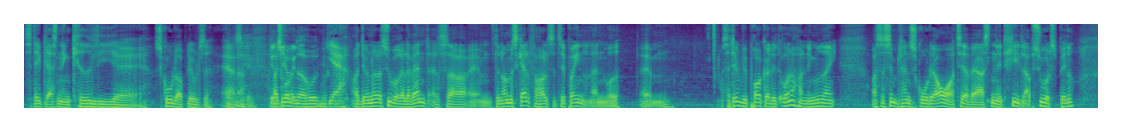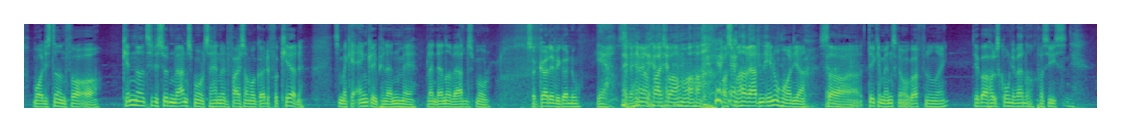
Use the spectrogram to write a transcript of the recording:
Så det bliver sådan en kedelig øh, skoleoplevelse. Ja, altså, det bliver Og det er jo- trukket ned over hovedet måske. Ja, og det er jo noget, der er super relevant. Altså, øhm, det er noget, man skal forholde sig til på en eller anden måde. Øhm, så det vil vi prøve at gøre lidt underholdning ud af. Og så simpelthen skrue det over til at være sådan et helt absurd spil, hvor i stedet for at kende noget til de 17 verdensmål, så handler det faktisk om at gøre det forkerte, så man kan angribe hinanden med blandt andet verdensmål. Så gør det, vi gør nu. Ja, så det handler faktisk bare om at, at smadre verden endnu hurtigere. Så det kan mennesker jo godt finde ud af. Det er bare at holde skruen i vandet. Præcis.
